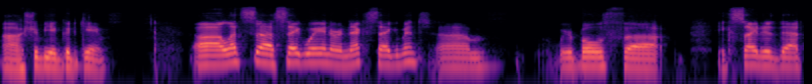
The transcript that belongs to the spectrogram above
uh, should be a good game. Uh, let's uh, segue in our next segment. Um, we're both uh, excited that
